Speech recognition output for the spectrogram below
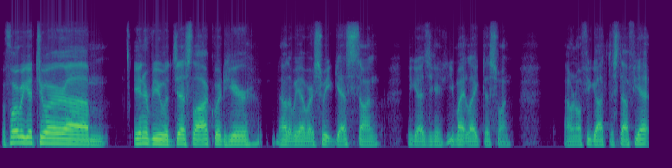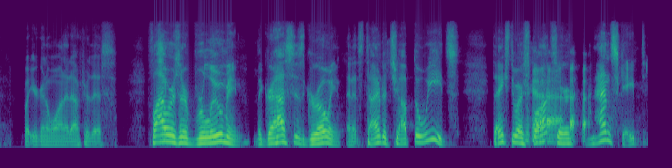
Before we get to our um, interview with Jess Lockwood here, now that we have our sweet guests on, you guys, you might like this one. I don't know if you got the stuff yet, but you're going to want it after this. Flowers are blooming, the grass is growing, and it's time to chop the weeds. Thanks to our sponsor, Manscaped,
